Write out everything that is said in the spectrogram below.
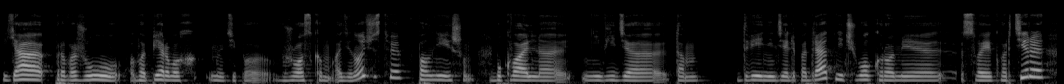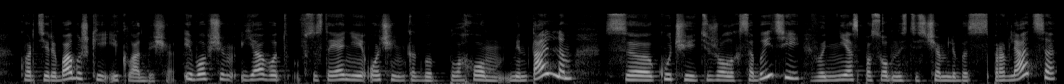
я провожу, во-первых, ну, типа, в жестком одиночестве, в полнейшем, буквально не видя там две недели подряд ничего, кроме своей квартиры, квартиры бабушки и кладбища. И, в общем, я вот в состоянии очень как бы плохом ментальном, с кучей тяжелых событий, в неспособности с чем-либо справляться,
